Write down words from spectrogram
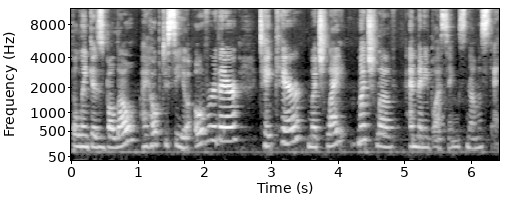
The link is below. I hope to see you over there. Take care, much light, much love, and many blessings. Namaste.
